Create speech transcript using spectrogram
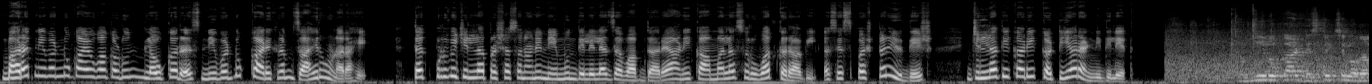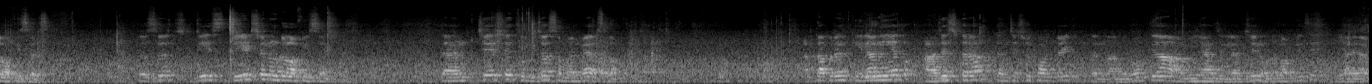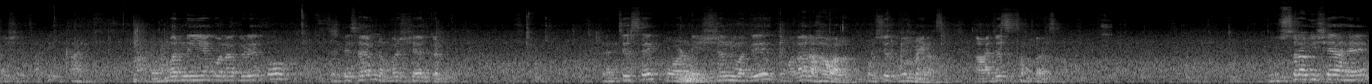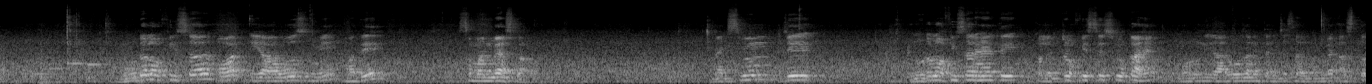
भारत निवडणूक आयोगाकडून लवकरच निवडणूक कार्यक्रम जाहीर होणार आहे. तत्पूर्वी जिल्हा प्रशासनाने नेमून दिलेल्या जबाबदाऱ्या आणि कामाला सुरुवात करावी असे स्पष्ट निर्देश जिल्हाधिकारी कटियार यांनी दिलेत. तुम्ही लोक डिस्ट्रिक्टचे नोडल ऑफिसर्स तसंच जे स्टेटचे नोडल ऑफिसर्स आहेत त्यांच्याशी तुमचा समन्वय असला आतापर्यंत केला नाही आहे तो आजच करा. त्यांच्याशी कॉन्टॅक्ट त्यांना अनुभव द्या. आम्ही ह्या जिल्ह्याचे नोडल ऑफिस या या विषयासाठी आहे. नंबर नाही आहे कोणाकडे तो सिद्धे साहेब नंबर शेअर करतो त्यांच्याशी कोऑर्डिनेशनमध्ये तुम्हाला राहावं लागेल पुढचे दोन महिन्यासाठी आजच संपर्क साधा. दूसरा विषय आहे नोडल ऑफिसर और ए आर ओज में मध्ये समन्वय असला. मॅक्सिमम जे नोडल ऑफिसर आहे ते कलेक्टर ऑफिसचेच लोक आहेत, म्हणून ए आर ओज आणि त्यांचं समन्वय असतं.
